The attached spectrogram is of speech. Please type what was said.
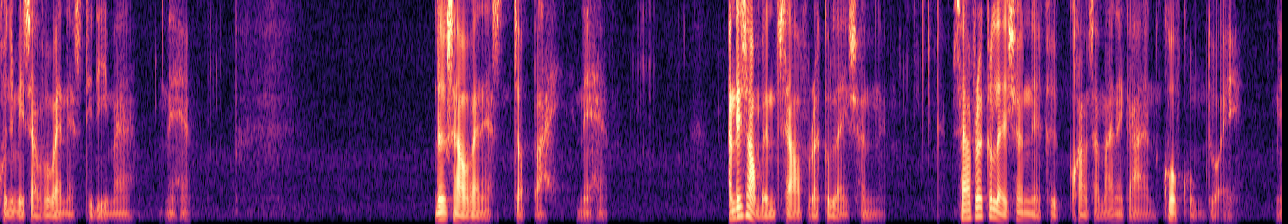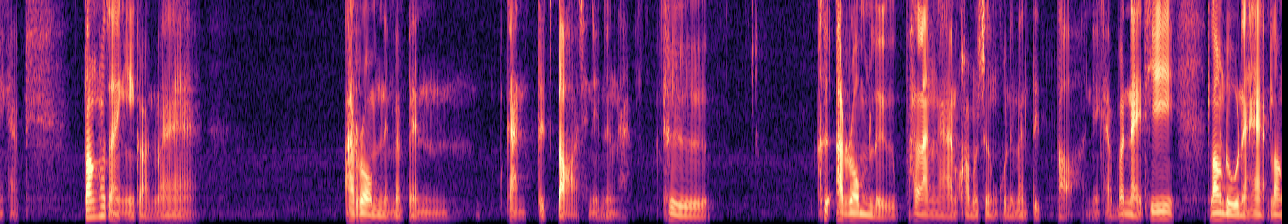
คุณจะมี self awareness ที่ดีมากนะฮะเลือก self awareness จบไป นะฮะอันที่สองเป็น self regulation self regulation เนี่ยคือความสามารถในการควบคุมตัวเองนะครับต้องเข้าใจอย่างนี้ก่อนว่า อารมณ์เนี่ยมันเป็นการติดต่อชนิดหนึ่งนะคือคืออารมณ์หรือพลังงานความรู้สึกของคุณนี่มันติดต่อนะครับวันไหนที่ลองดูนะฮะลอง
